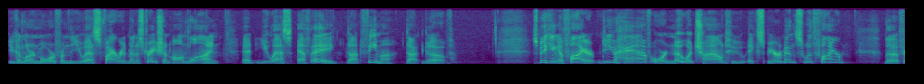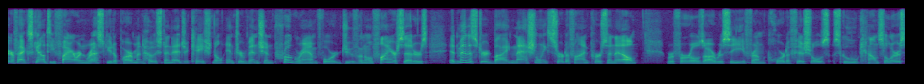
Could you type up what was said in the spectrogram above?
You can learn more from the U.S. Fire Administration online at usfa.fema.gov. Speaking of fire, do you have or know a child who experiments with fire? The Fairfax County Fire and Rescue Department hosts an educational intervention program for juvenile fire setters administered by nationally certified personnel. Referrals are received from court officials, school counselors,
